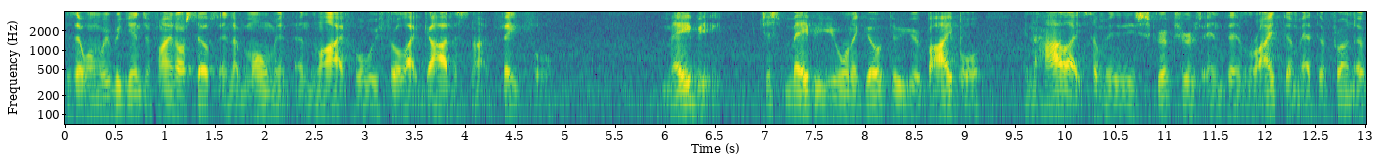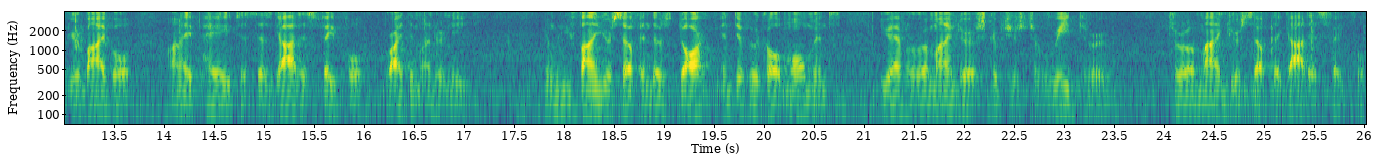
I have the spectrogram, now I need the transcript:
Is that when we begin to find ourselves in a moment in life where we feel like God is not faithful, maybe, just maybe, you want to go through your Bible and highlight some of these scriptures and then write them at the front of your Bible on a page that says God is faithful. Write them underneath. And when you find yourself in those dark and difficult moments, you have a reminder of scriptures to read through to remind yourself that God is faithful.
